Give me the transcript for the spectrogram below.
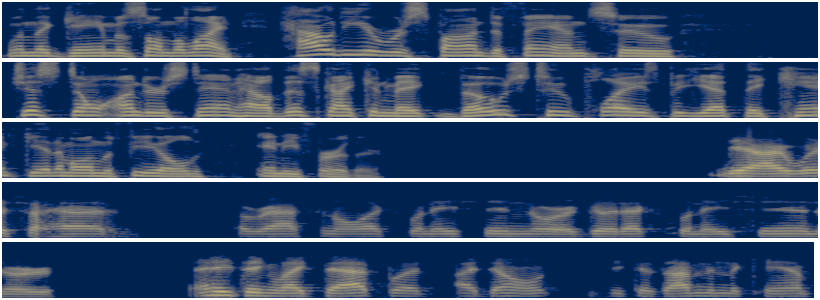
when the game was on the line. How do you respond to fans who just don't understand how this guy can make those two plays, but yet they can't get him on the field any further? Yeah, I wish I had a rational explanation or a good explanation or anything like that, but I don't because I'm in the camp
